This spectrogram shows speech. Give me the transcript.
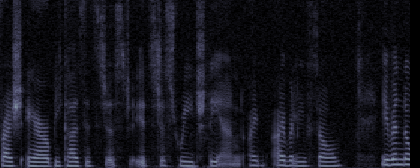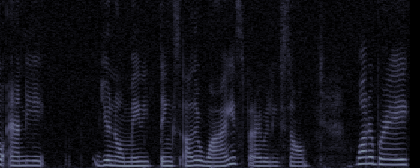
fresh air because it's just it's just reached the end. I I believe so. Even though Andy, you know, maybe thinks otherwise, but I believe so. Water break.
